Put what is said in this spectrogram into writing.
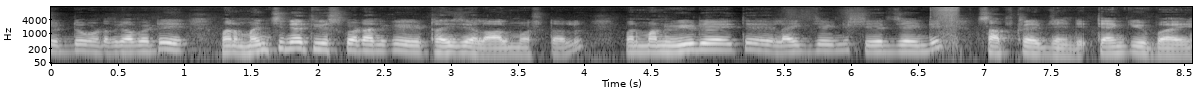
చెడు ఉంటుంది కాబట్టి మనం మంచినే తీసుకోవడానికి ట్రై చేయాలి ఆల్మోస్ట్ ఆల్ మరి మన వీడియో అయితే లైక్ చేయండి షేర్ చేయండి సబ్స్క్రైబ్ చేయండి థ్యాంక్ యూ బాయ్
